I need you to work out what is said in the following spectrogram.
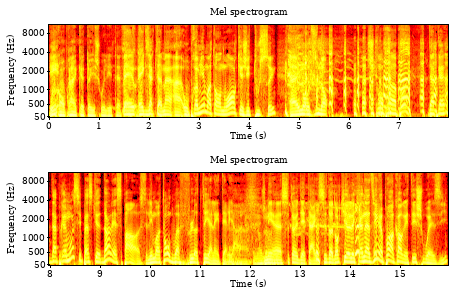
Et On comprend que tu as échoué les tests. ben, exactement. À- au premier moton noir que j'ai toussé, euh, ils m'ont dit non. Je comprends pas. D'après- moi, c'est parce que dans l'espace, les motons doivent flotter à l'intérieur. Mais euh, c'est un détail. Donc, le Canadien n'a pas encore été choisi.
